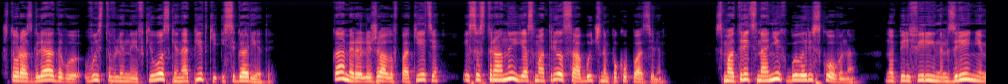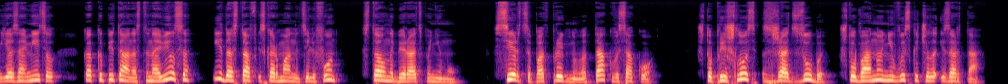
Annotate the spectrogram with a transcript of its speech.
что разглядываю выставленные в киоске напитки и сигареты. Камера лежала в пакете, и со стороны я смотрелся обычным покупателем. Смотреть на них было рискованно, но периферийным зрением я заметил, как капитан остановился и, достав из кармана телефон, стал набирать по нему. Сердце подпрыгнуло так высоко, что пришлось сжать зубы, чтобы оно не выскочило изо рта.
